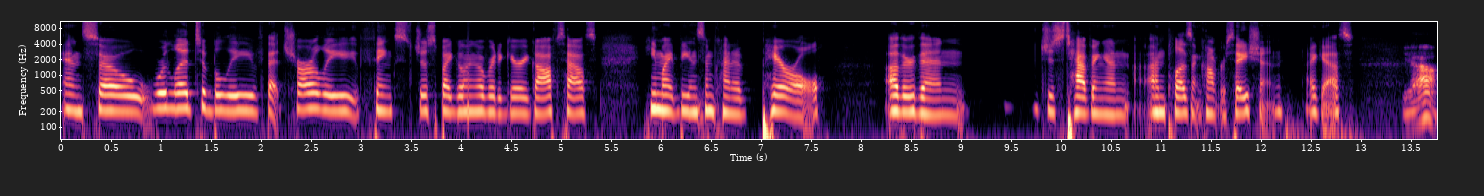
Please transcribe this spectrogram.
And so we're led to believe that Charlie thinks just by going over to Gary Goff's house, he might be in some kind of peril, other than just having an unpleasant conversation. I guess. yeah,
